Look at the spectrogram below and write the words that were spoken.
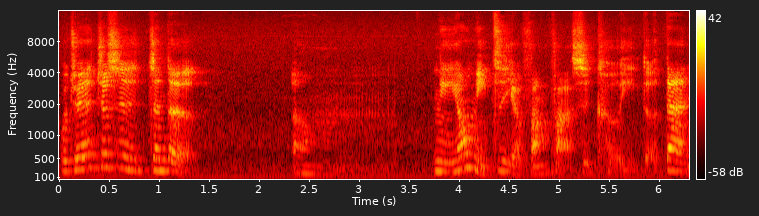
我觉得就是真的，嗯。你用你自己的方法是可以的，但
